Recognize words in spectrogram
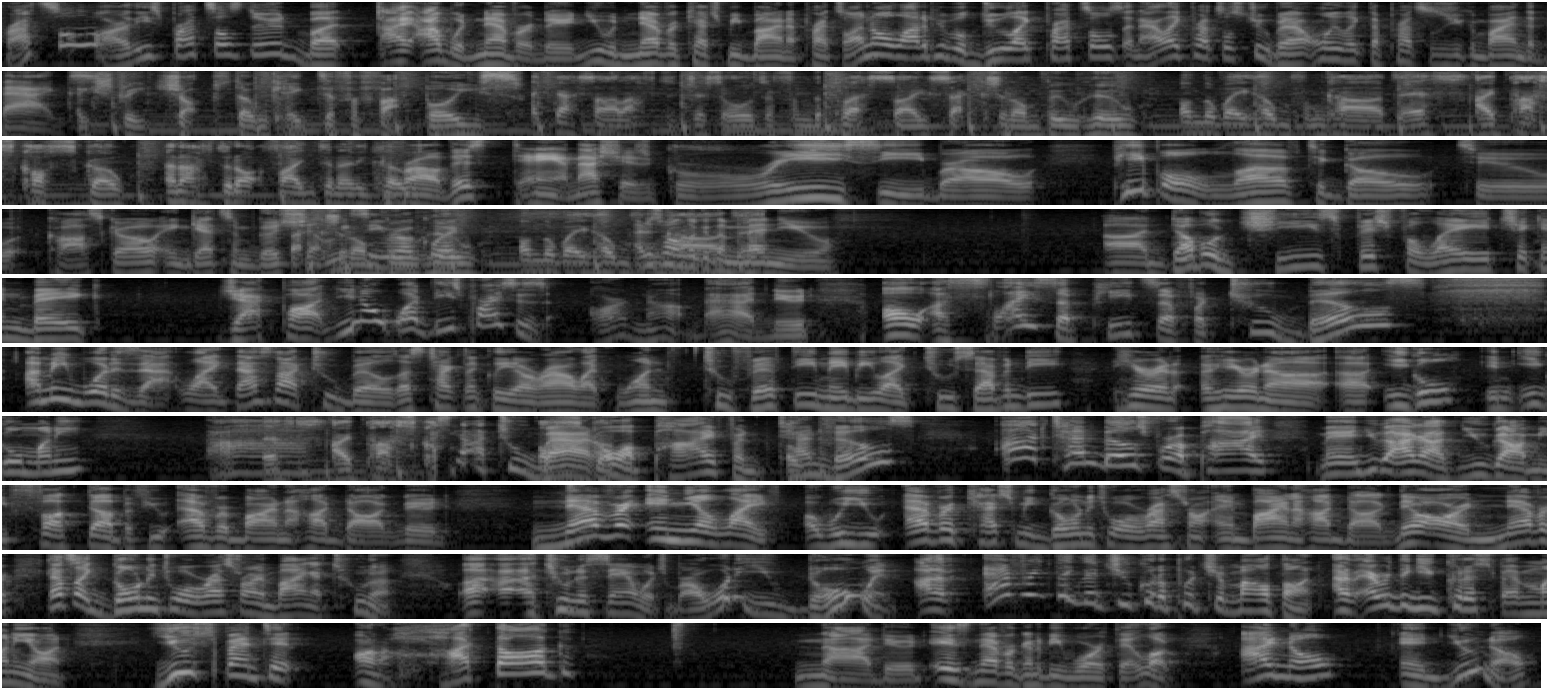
pretzel? Are these pretzels, dude? But I, I would never, dude. You would never catch me buying a pretzel. I know a lot of people do like pretzels, and I like pretzels too, but I only like the pretzels you can buy in the bags. street shops don't cater for fat boys. I guess I'll have to just order from the plus size section on Boohoo. On the way home from Cardiff, I passed Costco, and after not finding any coke, Bro, this, damn, that shit is greasy, bro. People love to go to Costco and get some good shit. Let section me see real quick. On the way home I just want to look at the menu. Uh, double cheese fish fillet, chicken bake, jackpot. You know what? These prices are not bad, dude. Oh, a slice of pizza for two bills. I mean, what is that? Like, that's not two bills. That's technically around like one two fifty, maybe like two seventy here in here in uh, uh Eagle in Eagle money. Ah, I passed that's not too bad. Oh, a pie for ten bills? Ah, ten bills for a pie, man. You got, I got you got me fucked up if you ever buying a hot dog, dude. Never in your life will you ever catch me going into a restaurant and buying a hot dog. There are never. That's like going into a restaurant and buying a tuna, a, a tuna sandwich, bro. What are you doing? Out of everything that you could have put your mouth on, out of everything you could have spent money on, you spent it on a hot dog. Nah, dude, it's never gonna be worth it. Look, I know, and you know,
